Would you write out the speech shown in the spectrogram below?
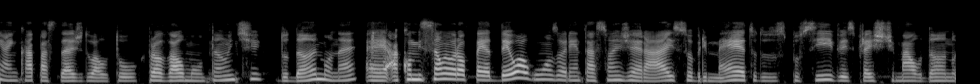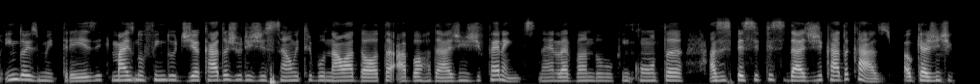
à incapacidade do autor provar o montante do dano, né? É, a Comissão Europeia deu algumas orientações gerais sobre métodos possíveis para estimar o dano em 2013, mas no fim do dia cada jurisdição e tribunal adota abordagens diferentes, né? Levando em conta as especificidades de cada caso. O que a gente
